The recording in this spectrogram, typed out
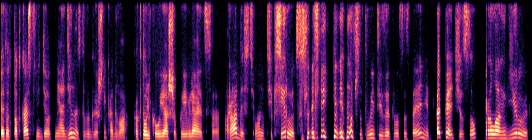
этот подкаст ведет не один из ДВГшник, а два. Как только у Яши появляется радость, он фиксируется и не может выйти из этого состояния по пять часов, пролонгирует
